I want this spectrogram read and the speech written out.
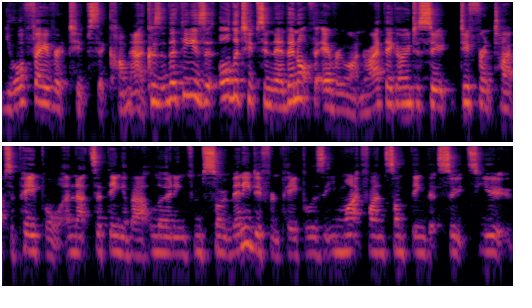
your favorite tips that come out because the thing is that all the tips in there they're not for everyone right they're going to suit different types of people and that's the thing about learning from so many different people is that you might find something that suits you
